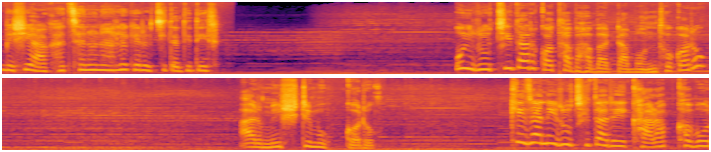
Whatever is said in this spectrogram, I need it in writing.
বেশি আঘাত যেন না লাগে রুচিতা দিদির। ওই রুচিতার কথা ভাবাটা বন্ধ করো আর মিষ্টি মুখ করো। কি জানি রুচিতার এই খারাপ খবর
